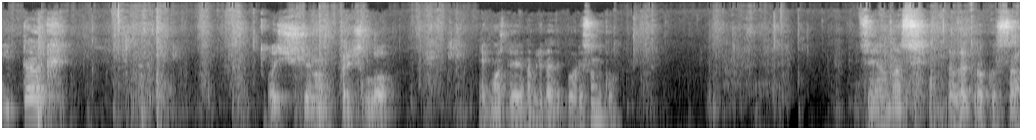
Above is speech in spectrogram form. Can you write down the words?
І так. Ось що нам прийшло. Як можете наблюдати по рисунку. Це у нас електрокоса.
